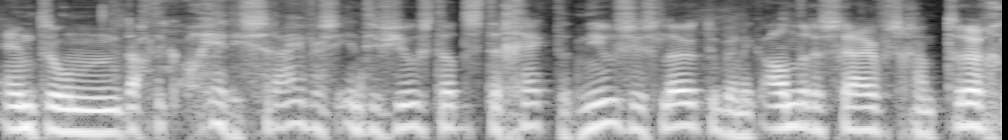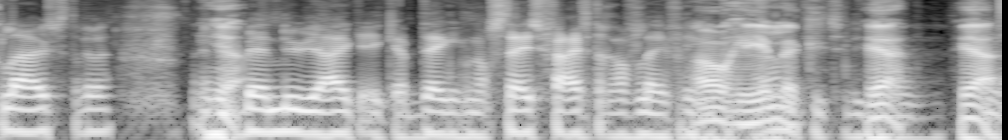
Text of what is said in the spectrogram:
en toen dacht ik, oh ja, die schrijversinterviews, dat is te gek. Dat nieuws is leuk. Toen ben ik andere schrijvers gaan terugluisteren. En Ja. ik ben nu, ja, ik, ik heb denk ik nog steeds 50 afleveringen. Oh, gedaan. heerlijk. Ja, ja. Nou,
